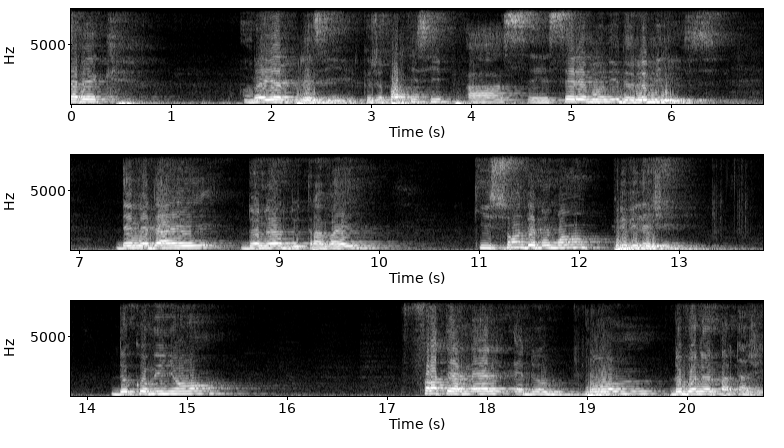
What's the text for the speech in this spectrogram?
avec un réel plaisir que je participe à ces cérémonies de remise des médailles d'honneur du travail qui sont des moments privilégiés de communion fraternelle et de, de bonheur partagé.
